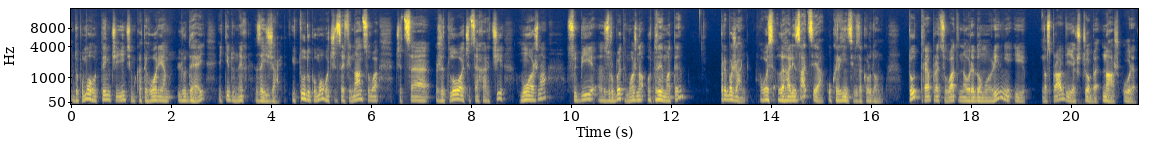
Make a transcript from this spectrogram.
допомогу тим чи іншим категоріям людей, які до них заїжджають. І ту допомогу, чи це фінансова, чи це житло, чи це харчі, можна собі зробити, можна отримати при бажанні. А ось легалізація українців за кордоном тут треба працювати на урядовому рівні і. Насправді, якщо би наш уряд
